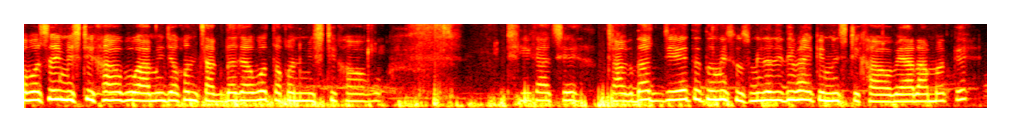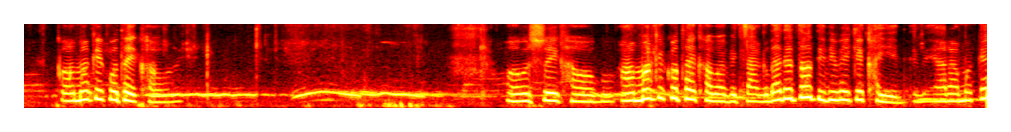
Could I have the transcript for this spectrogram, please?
অবশ্যই মিষ্টি খাওয়াবো। আমি যখন চাকদা যাব তখন মিষ্টি খাওয়াবো। ঠিক আছে। চাকদার যেহেতু তুমি সুস্মিতা দিদিভাইকে মিষ্টি খাওয়াবে, আর আমাকে আমাকে কোথায় খাওয়াবে? অবশ্যই খাওয়াবো। আমাকে কোথায় খাওয়াবে? চাকদাতে তো দিদিভাইকে খাইয়ে দেবে, আর আমাকে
